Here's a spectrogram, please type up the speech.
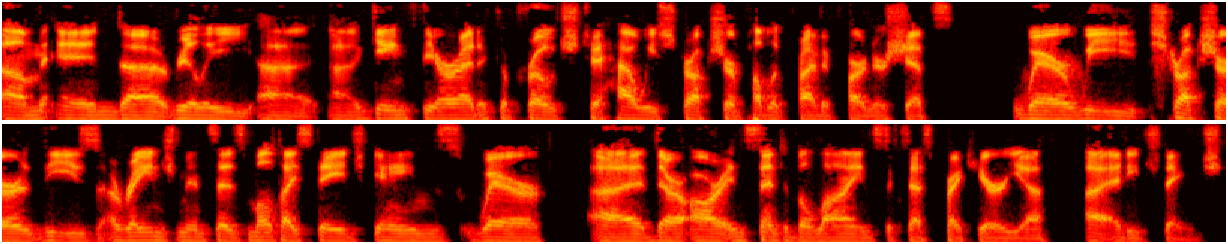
um, and uh, really uh, uh, game theoretic approach to how we structure public-private partnerships, where we structure these arrangements as multi-stage games where uh, there are incentive-aligned success criteria uh, at each stage.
